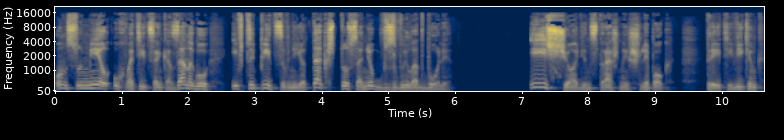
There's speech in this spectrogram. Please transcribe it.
он сумел ухватить Санька за ногу и вцепиться в нее так, что Санек взвыл от боли. И еще один страшный шлепок. Третий викинг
